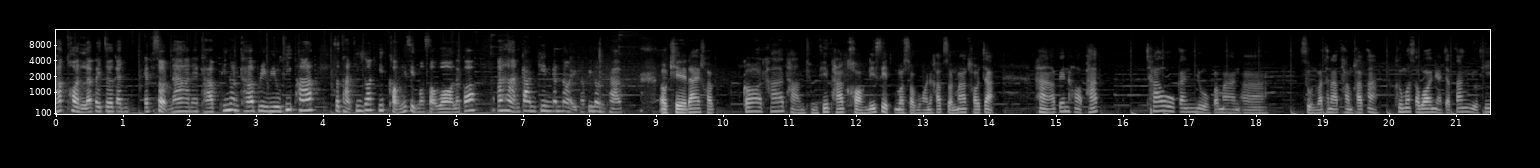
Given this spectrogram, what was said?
พักผ่อนและไปเจอกัน episode หน้านะครับ พี่นนท์ครับรีวิวที่พักสถานที่ยอดฮิตของนิสิตมสว แล้วก็ อาหารการกินกันหน่อยครับพี่นนท์ครับ โอเคได้ครับ ก็ถ้าถามถึงที่พักของนิสิตมสวนะครับ ส่วนมากเขาจะหาเป็นหอพักเช่ากันอยู่ประมาณอ่าศูนย์วัฒนธรรมครับอะคือมสวเนี่ยจะตั้งอยู่ที่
